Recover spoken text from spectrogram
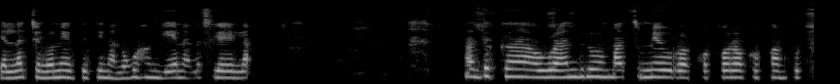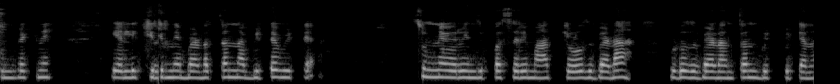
ಎಲ್ಲಾ ಚಲೋನೇ ಇರ್ತೈತಿ, ನನಗೂ ಹಂಗೇನ್ ಅನಿಸ್ಲೇ ಇಲ್ಲ. ಅದಕ್ಕ ಅವ್ರ ಅಂದ್ರು ಮತ್ ಸುಮ್ಮನೆ ಇವ್ರ ರೊಕ್ಕ ರೊಕ್ಕ ಅನ್ಕೋತ್ ಎಲ್ಲಿ ಕಿರ್ನೆ ಬೇಡ ಅಂತ ನಾ ಬಿಟ್ಟೆ ಬಿಟ್ಟೆ. ಸುಮ್ನೆ ಅವ್ರಿಂದ ಇಪ್ಪ ಸರಿ ಮಾತ್ ಕೇಳೋದು ಬೇಡ, ಬಿಡೋದು ಬೇಡ ಅಂತಂದ್ ಬಿಟ್ಬಿಟ್ಟೆನ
